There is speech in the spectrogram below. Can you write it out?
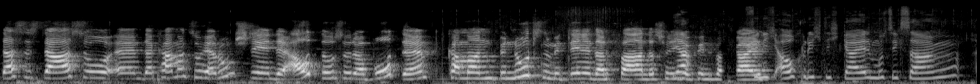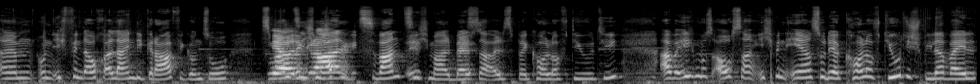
dass es da so, ähm, da kann man so herumstehende Autos oder Boote, kann man benutzen und mit denen dann fahren. Das finde ja, ich auf jeden Fall geil. Finde ich auch richtig geil, muss ich sagen. Ähm, und ich finde auch allein die Grafik und so 20 ja, mal, 20 mal besser als bei Call of Duty. Aber ich muss auch sagen, ich bin eher so der Call of Duty Spieler, weil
